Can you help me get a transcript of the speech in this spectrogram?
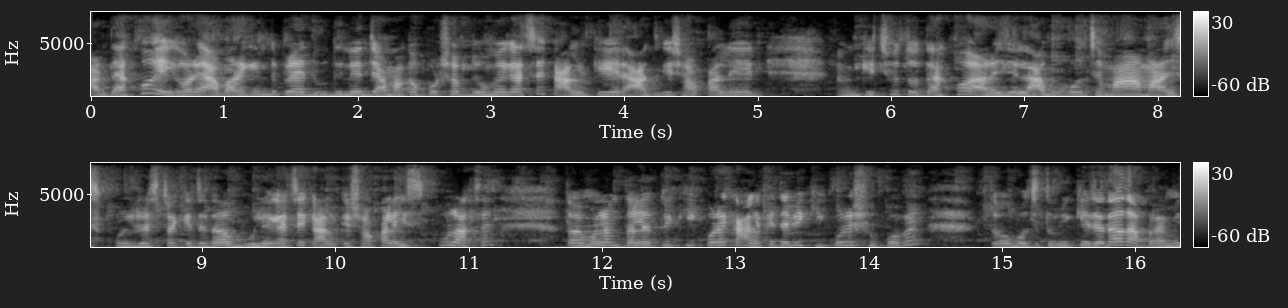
আর দেখো এই ঘরে আবার কিন্তু প্রায় দুদিনের জামা কাপড় সব জমে গেছে, কালকের, আজকে সকালের কিছু। তো দেখো, আর এই যে লাবু বলছে, মা, আমার স্কুল ড্রেসটা কেটে দাও, ভুলে গেছে, কালকে সকালে স্কুল আছে। তো আমি বললাম, তাহলে তুই কি করে কালকে যাবি, কি করে শুকোবে? তো বলছে, তুমি কেচে দাও, তারপরে আমি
